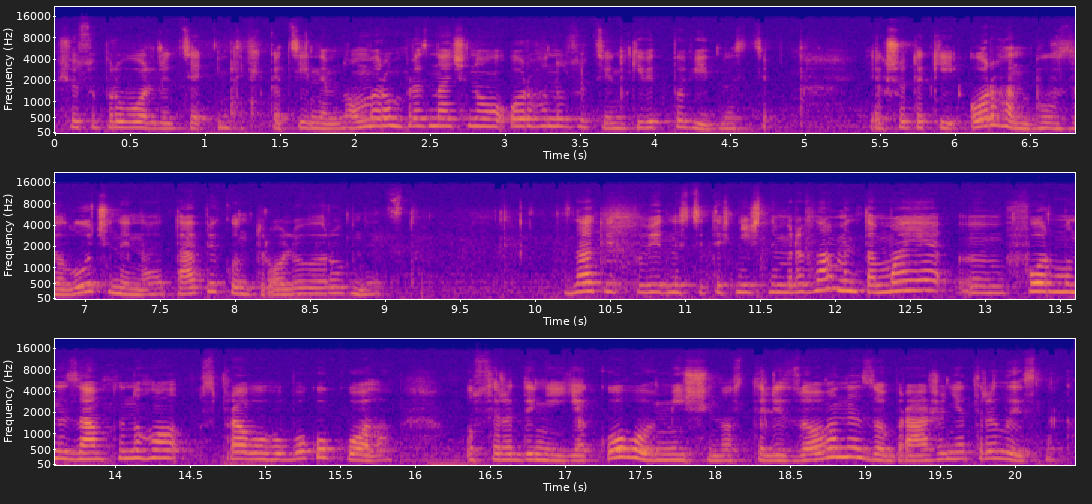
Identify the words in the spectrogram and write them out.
що супроводжується ідентифікаційним номером призначеного органу з оцінки відповідності, якщо такий орган був залучений на етапі контролю виробництва. Знак відповідності технічним регламентам має е, форму незамкненого з правого боку кола, у середині якого вміщено стилізоване зображення трилисника.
